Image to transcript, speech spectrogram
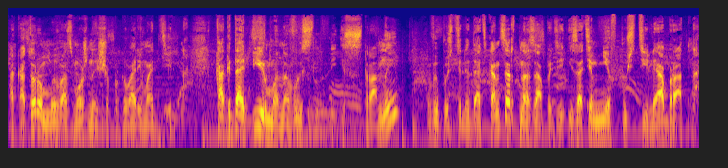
о котором мы, возможно, еще поговорим отдельно. Когда Бирмана выслали из страны, выпустили дать концерт на Западе и затем не впустили обратно,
